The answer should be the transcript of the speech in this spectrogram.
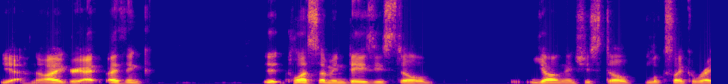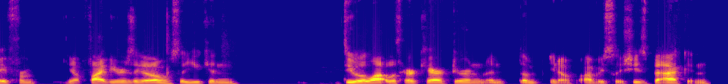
Yeah, no, I agree. I, I think it. Plus, I mean, Daisy's still young and she still looks like Rey from you know five years ago. So you can do a lot with her character, and and um, you know, obviously she's back, and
